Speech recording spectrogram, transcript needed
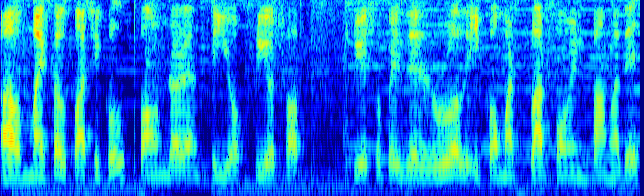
Uh, myself Asikul, founder and CEO of Priyoshop. Shop is a rural e-commerce platform in Bangladesh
